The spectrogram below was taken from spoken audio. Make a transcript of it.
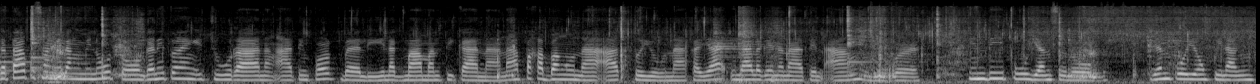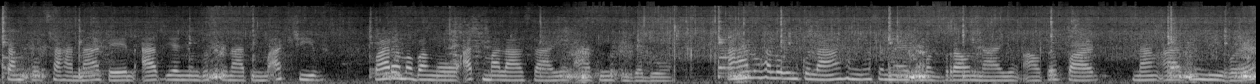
Pagkatapos ng ilang minuto, ganito na yung itsura ng ating pork belly. Nagmamantika na, napakabango na at tuyo na. Kaya ilalagay na natin ang liver. Hindi po yan sunog. Yan po yung pinangsangkutsahan natin at yan yung gusto nating ma-achieve para mabango at malasa yung ating igado. Hahalo-haluin ko lang hanggang sa medyo mag-brown na yung outer part ng ating liver.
